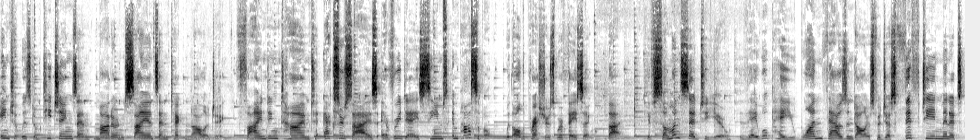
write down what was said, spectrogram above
ancient wisdom teachings and modern science and technology. Finding time to exercise every day seems impossible with all the pressures we're facing. But if someone said to you they will pay you $1,000 for just 15 minutes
